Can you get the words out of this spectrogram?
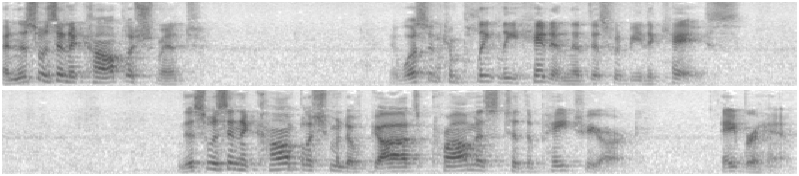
And this was an accomplishment. It wasn't completely hidden that this would be the case. This was an accomplishment of God's promise to the patriarch, Abraham,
